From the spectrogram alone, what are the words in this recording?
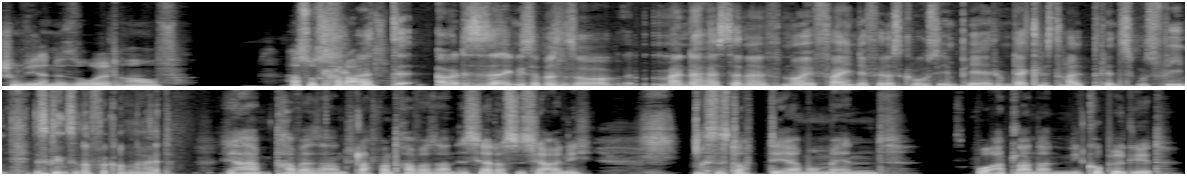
Schon wieder eine Sohl drauf. Hast du es gerade auf? Aber das ist ja irgendwie so ein bisschen so, ich meine, da heißt ja, ne, neue Feinde für das große Imperium, der Kristallprinz muss fliehen. Das klingt so nach Vergangenheit. Ja, Traversan, Schlag von Traversan ist ja, das ist ja eigentlich, es ist doch der Moment, wo Atlan dann in die Kuppel geht.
